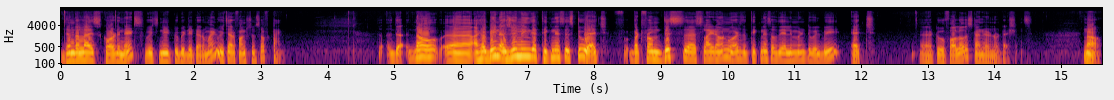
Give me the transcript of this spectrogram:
generalized coordinates which need to be determined which are functions of time. The, now, uh, I have been assuming that thickness is 2 h, but from this uh, slide onwards the thickness of the element will be h uh, to follow standard notations. Now,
